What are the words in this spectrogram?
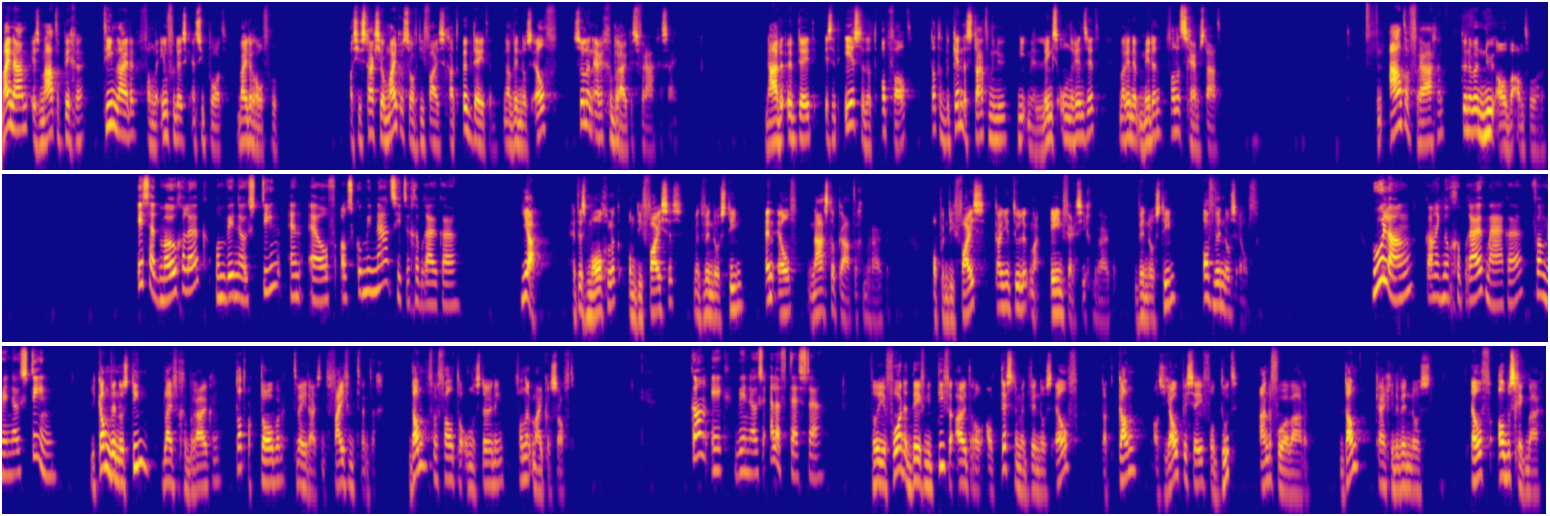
Mijn naam is Maarten Pigge, teamleider van de Infodesk en Support bij de Rolfgroep. Als je straks jouw Microsoft device gaat updaten naar Windows 11, zullen er gebruikersvragen zijn. Na de update is het eerste dat opvalt dat het bekende startmenu niet meer links onderin zit, maar in het midden van het scherm staat. Een aantal vragen kunnen we nu al beantwoorden. Is het mogelijk om Windows 10 en 11 als combinatie te gebruiken? Ja, het is mogelijk om devices met Windows 10 en 11 naast elkaar te gebruiken. Op een device kan je natuurlijk maar één versie gebruiken, Windows 10 of Windows 11. Hoe lang kan ik nog gebruik maken van Windows 10? Je kan Windows 10 blijven gebruiken tot oktober 2025. Dan vervalt de ondersteuning van het Microsoft. Kan ik Windows 11 testen? Wil je voor de definitieve uitrol al testen met Windows 11? Dat kan als jouw PC voldoet aan de voorwaarden. Dan krijg je de Windows 11 al beschikbaar.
